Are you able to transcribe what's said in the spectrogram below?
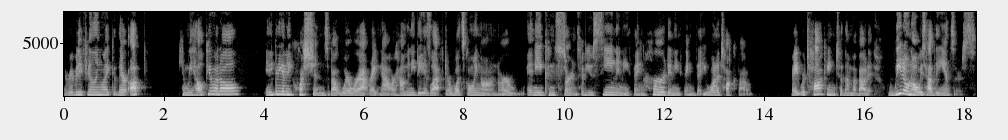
Everybody feeling like they're up? Can we help you at all? Anybody have any questions about where we're at right now, or how many days left, or what's going on, or any concerns? Have you seen anything, heard anything that you want to talk about? Right? We're talking to them about it. We don't always have the answers,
